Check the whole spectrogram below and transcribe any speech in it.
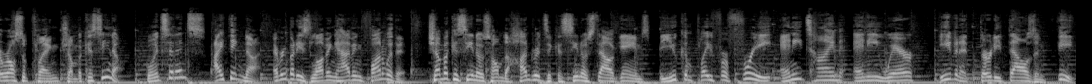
were also playing Chumba Casino. Coincidence? I think not. Everybody's loving having fun with it. Chumba Casino is home to hundreds of casino style games that you can play for free anytime, anywhere, even at 30,000 feet.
